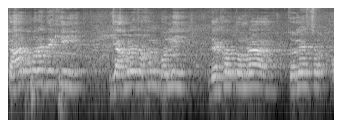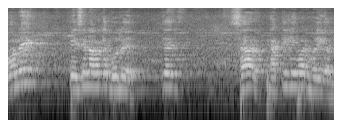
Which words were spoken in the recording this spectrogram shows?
তারপরে দেখি যে আমরা যখন বলি, দেখো, তোমরা চলে এসছো। অনেক পেশেন্ট আমাকে বলে যে স্যার ফ্যাটি লিভার হয়ে গেল।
